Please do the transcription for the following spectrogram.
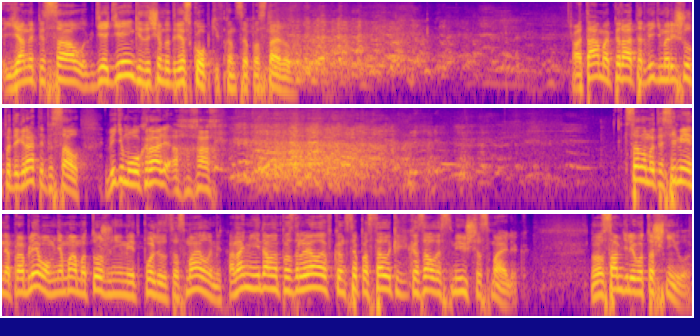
Я написал, где деньги, зачем-то две скобки в конце поставил. А там оператор, видимо, решил подыграть, написал, видимо, украли, ахахах. Целом это семейная проблема, у меня мама тоже не умеет пользоваться смайлами. Она меня недавно поздравляла и в конце поставила, как оказалось, смеющийся смайлик. Но на самом деле его тошнило.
